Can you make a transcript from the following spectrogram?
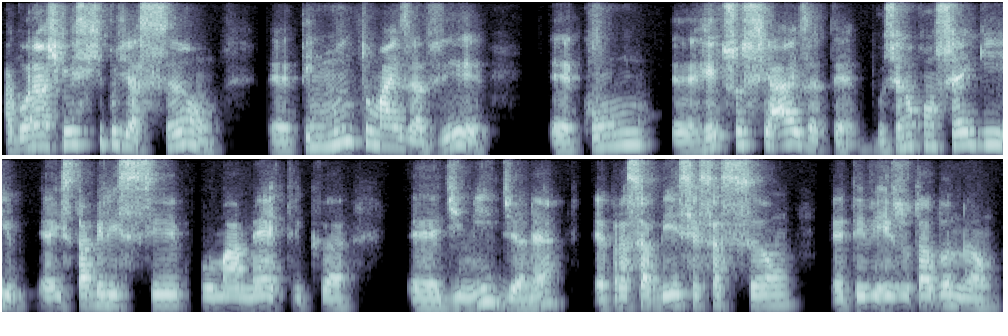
Agora, acho que esse tipo de ação tem muito mais a ver é, com é, redes sociais até. Você não consegue é, estabelecer uma métrica é, de mídia, né, é, para saber se essa ação é, teve resultado ou não.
